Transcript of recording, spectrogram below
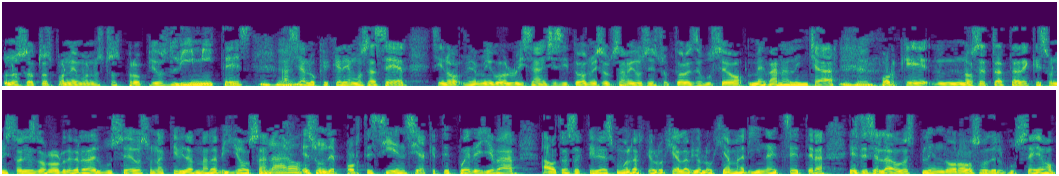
Nosotros ponemos nuestros propios límites hacia lo que queremos hacer. Si no, mi amigo Luis Sánchez y todos mis otros amigos instructores de buceo me van a linchar porque no se trata de que son historias de horror. De verdad, el buceo es una actividad maravillosa. Claro. Es un deporte ciencia que te puede llevar a otras actividades como la arqueología, la biología marina, etcétera. Este es el lado esplendoroso del buceo,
